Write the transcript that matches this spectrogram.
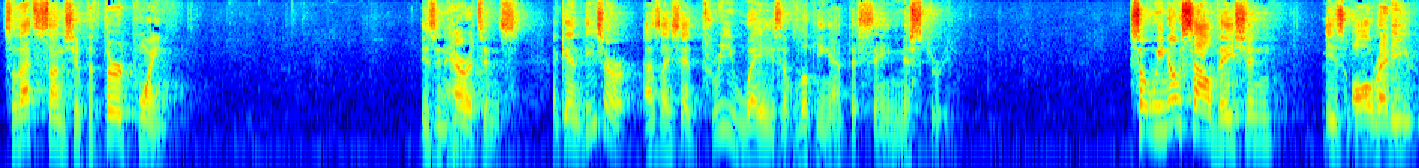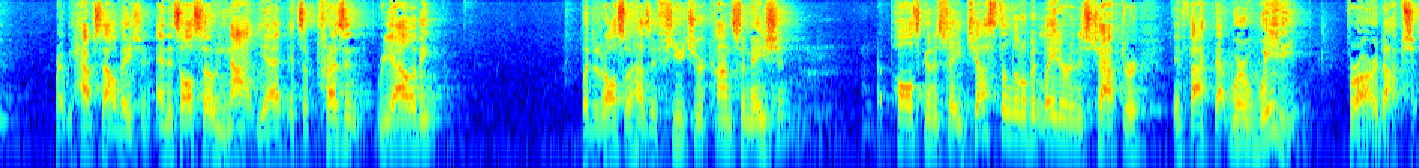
So that's sonship. The third point is inheritance. Again, these are, as I said, three ways of looking at the same mystery. So we know salvation is already, right? We have salvation, and it's also not yet. It's a present reality, but it also has a future consummation. Paul's going to say just a little bit later in this chapter, in fact, that we're waiting for our adoption,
